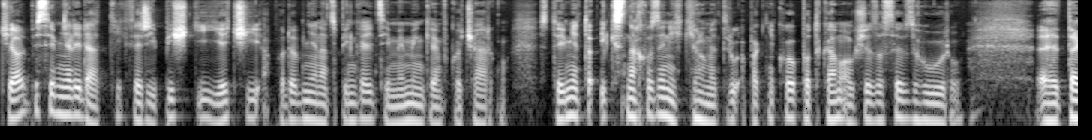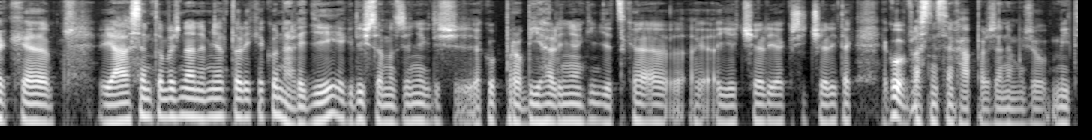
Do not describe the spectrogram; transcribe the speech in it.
čilot by si měli dát ti, kteří piští, ječí a podobně nad spinkajícím miminkem v kočárku. Stojí mě to x nachozených kilometrů a pak někoho potkám a už je zase vzhůru. Eh, tak eh, já jsem to možná neměl tolik jako na lidi, i když samozřejmě, když jako probíhali nějaký děcka a, a ječeli a křičeli, tak jako vlastně jsem chápal, že nemůžou mít,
